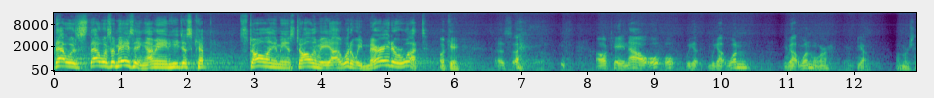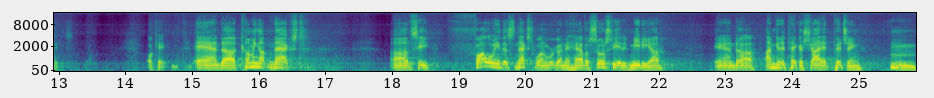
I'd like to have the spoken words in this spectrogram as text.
That was that was amazing. I mean, he just kept stalling me and stalling me. Uh, what are we married or what? Okay. Uh, okay. Now, oh, oh, we got we got one, we got one more. Yeah, a Mercedes. Okay, and uh, coming up next. Uh, see, following this next one, we're going to have Associated Media, and uh, I'm going to take a shot at pitching. Hmm.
